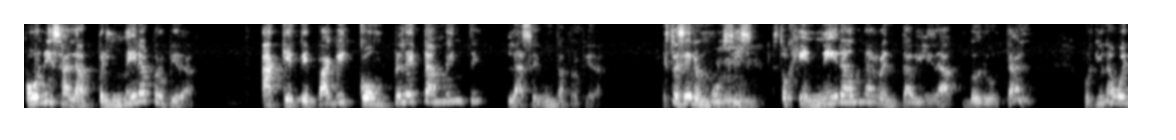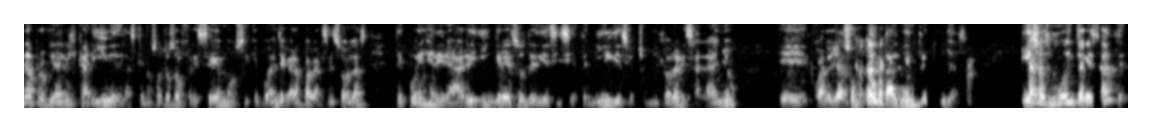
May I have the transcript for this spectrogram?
pones a la primera propiedad a que te pague completamente la segunda propiedad. Esto es hermosísimo. Mm. Esto genera una rentabilidad brutal. Porque una buena propiedad en el Caribe, de las que nosotros ofrecemos y que pueden llegar a pagarse solas, te pueden generar ingresos de 17 mil, 18 mil dólares al año eh, cuando ya son totalmente, tuyas. Eso es muy interesante.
